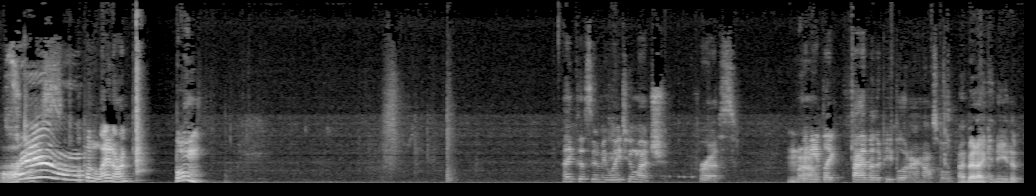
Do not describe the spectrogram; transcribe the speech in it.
I'll put a light on. Boom. I think this is gonna be way too much for us. We need like five other people in our household. I bet I can eat it.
